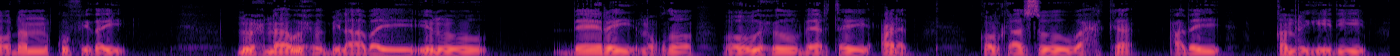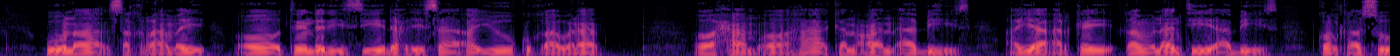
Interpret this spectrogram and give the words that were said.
oo dhan ku fiday. Nuuxna wuxuu bilaabay inuu beerey noqdo oo wuxuu beertay canab. Kolkaasuu wax ka cabay qamrigeedii wuuna saqraamay oo teendhadiisii dhexdiisa ayuu ku qaawanaa. Oo xaam oo ahaa kancaan aabbihiis ayaa arkay qaawanaantii aabbihiis. Kolkaasuu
